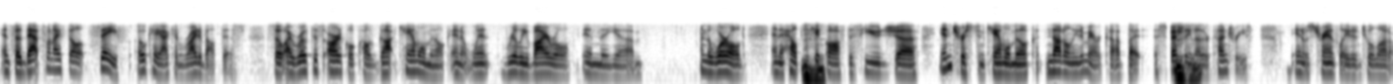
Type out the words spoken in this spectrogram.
And so that's when I felt safe. Okay, I can write about this. So I wrote this article called "Got Camel Milk," and it went really viral in the um, in the world, and it helped mm-hmm. kick off this huge uh, interest in camel milk, not only in America but especially mm-hmm. in other countries. And it was translated into a lot of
